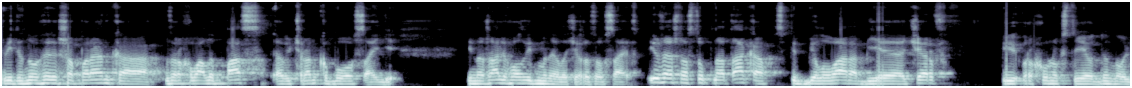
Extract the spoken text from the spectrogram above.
від ноги Шапаренка зарахували пас, а Вівчаренко був офсайді. І, на жаль, гол відмінили через офсайд. І вже ж наступна атака з-під Біловара б'є черв, і рахунок стає 1-0.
